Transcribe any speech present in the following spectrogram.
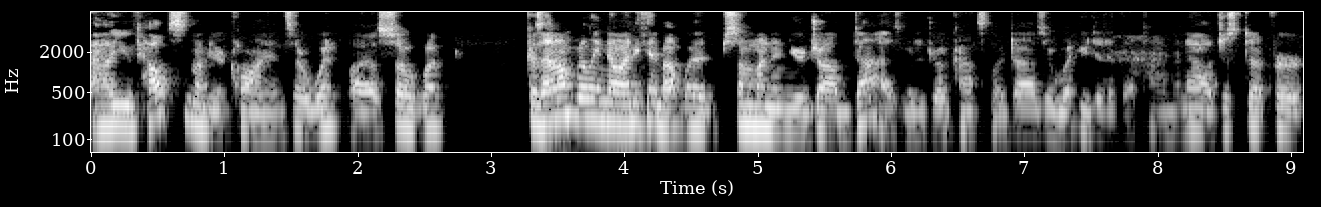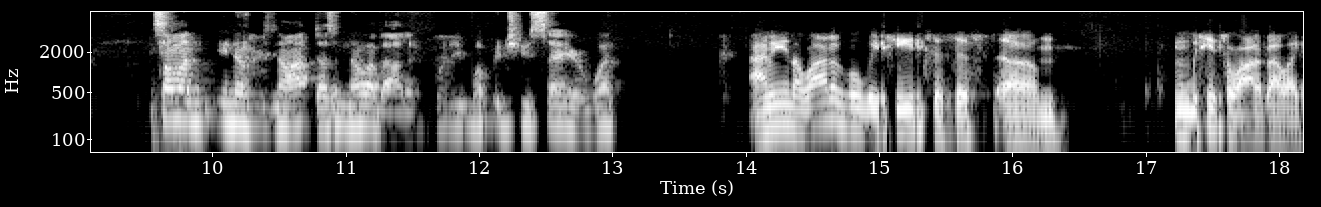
how you've helped some of your clients, or what? Uh, so what? Because I don't really know anything about what a, someone in your job does, what a drug counselor does, or what you did at that time or now. Just uh, for someone you know who's not doesn't know about it, what what would you say, or what? I mean, a lot of what we teach is just um, we teach a lot about like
